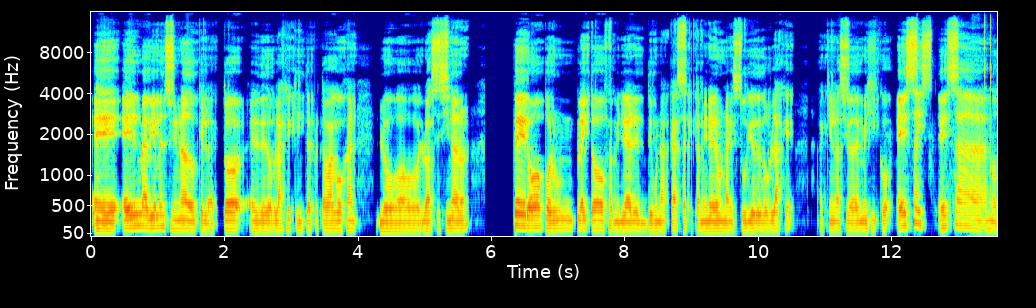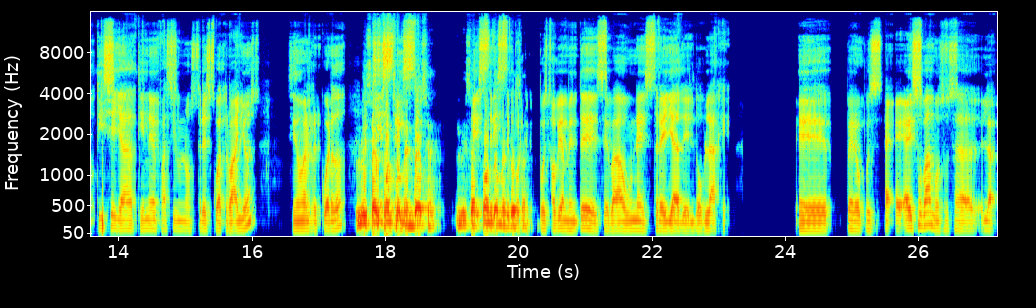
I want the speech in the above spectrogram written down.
Eh, él me había mencionado que el actor el de doblaje que interpretaba a Gohan lo, lo asesinaron, pero por un pleito familiar de una casa que también era un estudio de doblaje aquí en la Ciudad de México. Esa, esa noticia ya tiene fácil unos 3, 4 años, si no mal recuerdo. Luis Alfonso. Mendoza. Luis Alfonso Mendoza. porque, pues, obviamente se va una estrella del doblaje. Eh, pero, pues, a, a eso vamos. O sea, la,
